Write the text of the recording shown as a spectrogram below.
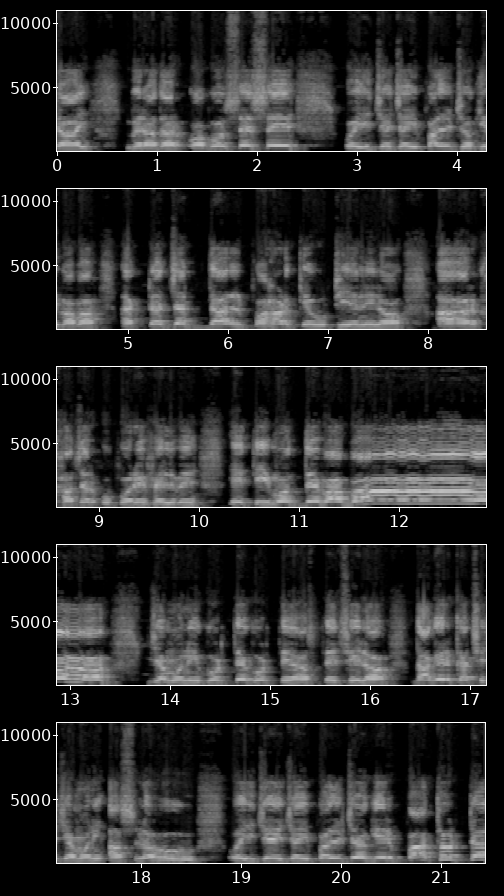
যায়। বেরাদার অবশেষে ওই যে জয়পাল যোগী বাবা? একটা জদ্দাল পাহাড়কে উঠিয়ে নিল আর খাজার উপরে ফেলবে। ইতিমধ্যে বাবা, যেমনই গড়তে গড়তে আসতেছিল, দাগের কাছে যেমনই আসলো, ওই যে জয়পাল যোগীর পাথরটা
